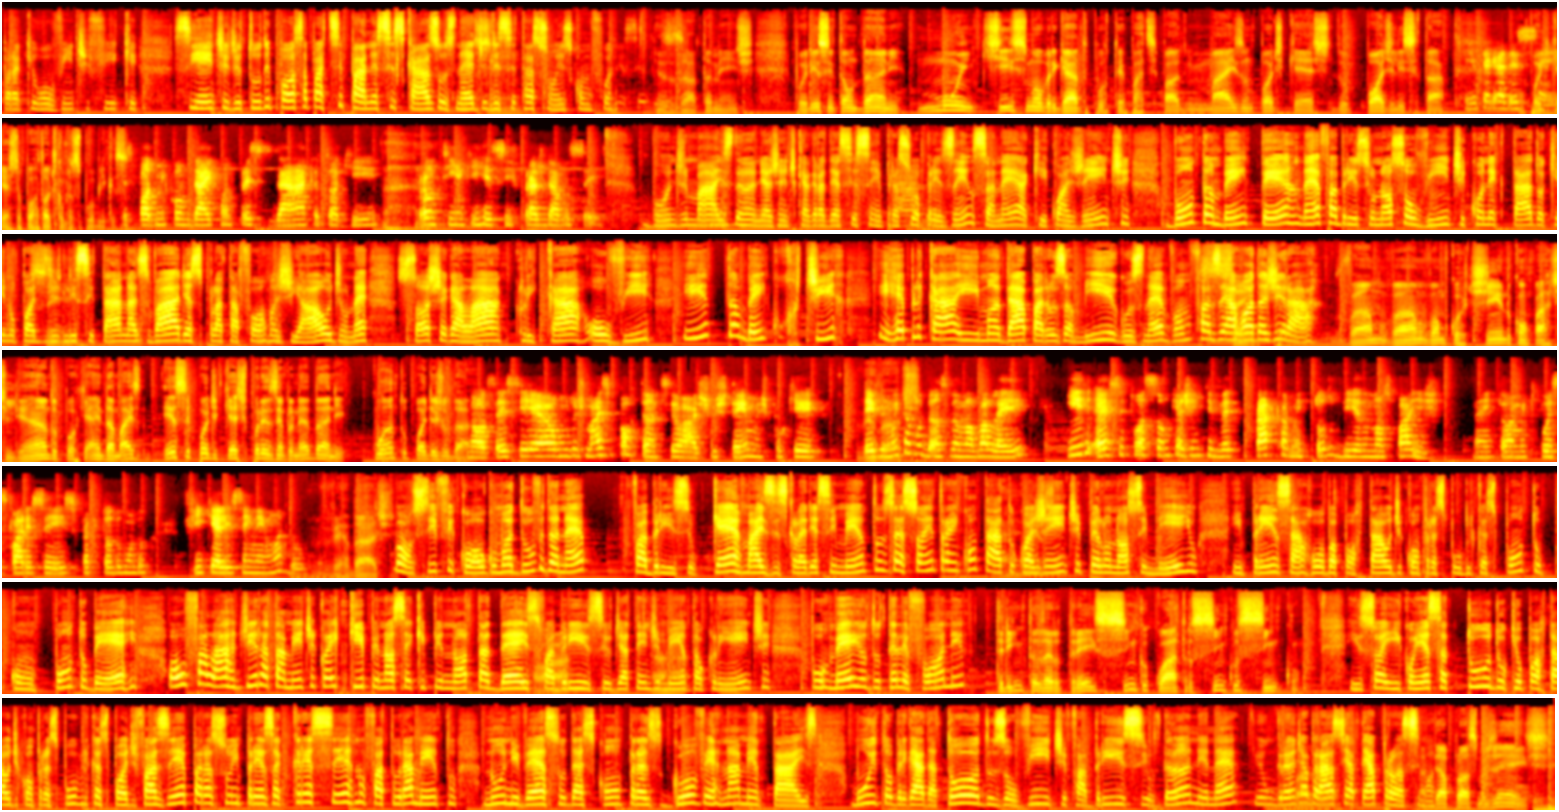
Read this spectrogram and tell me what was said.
Para que o ouvinte fique ciente de tudo e possa participar nesses casos, né, de Sim. licitações como fornecedor. Exatamente. Por isso, então, Dani, muitíssimo obrigado por ter participado em mais um podcast do Pode Licitar. Eu que agradeço. Um podcast do Portal de Compras Públicas. Vocês podem me convidar aí quando precisar, que eu estou aqui prontinha aqui em Recife para ajudar vocês. Bom demais, Dani. A gente que agradece sempre a sua presença, né, aqui com a gente. Bom também ter, né, Fabrício, o nosso ouvinte conectado aqui no Pode Sim. Licitar nas várias plataformas de áudio, né? Só chegar lá, clicar, ouvir e também curtir e replicar e mandar para os amigos, né? Vamos fazer Sempre. a roda girar. Vamos, vamos, vamos curtindo, compartilhando, porque ainda mais esse podcast, por exemplo, né, Dani? Quanto pode ajudar? Nossa, esse é um dos mais importantes, eu acho, os temas, porque Verdade. teve muita mudança da nova lei e é situação que a gente vê praticamente todo dia no nosso país. Né? Então é muito bom esclarecer isso para que todo mundo fique ali sem nenhuma dúvida. Verdade. Bom, se ficou alguma dúvida, né? Fabrício, quer mais esclarecimentos? É só entrar em contato é com a gente pelo nosso e-mail, imprensa@portaldecompraspublicas.com.br ou falar diretamente com a equipe, nossa equipe nota 10, Fabrício, de atendimento uhum. ao cliente, por meio do telefone 3003 5455. Isso aí, conheça tudo o que o portal de compras públicas pode fazer para a sua empresa crescer no faturamento no universo das compras governamentais. Muito obrigada a todos, ouvinte, Fabrício, Dani, né? E um grande Valeu. abraço e até a próxima. Até a próxima, gente.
